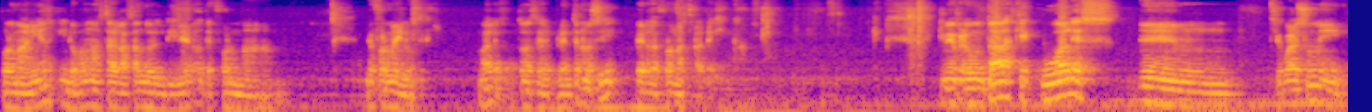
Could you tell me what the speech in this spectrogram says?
por manía, y nos vamos a estar gastando el dinero de forma de forma inútil. ¿vale? Entonces el preentreno sí, pero de forma estratégica. Y me preguntabas que cuáles, eh, que cuáles son mis,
